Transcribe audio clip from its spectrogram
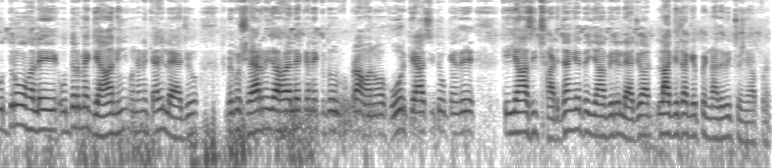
ਉਧਰੋਂ ਹਲੇ ਉਧਰ ਮੈਂ ਗਿਆ ਨਹੀਂ ਉਹਨਾਂ ਨੇ ਕਿਹਾ ਸੀ ਲੈ ਜਿਓ। ਮੇਰੇ ਕੋਲ ਸ਼ਹਿਰ ਨਹੀਂ ਜਾ ਹੋਇਆ ਲੇਕਿਨ ਇੱਕ ਦੋ ਭਰਾਵਾਂ ਨੂੰ ਹੋਰ ਕਿਹਾ ਸੀ ਤੇ ਉਹ ਕਹਿੰਦੇ ਕਿ ਜਾਂ ਅਸੀਂ ਛੱਡ ਜਾਾਂਗੇ ਤੇ ਜਾਂ ਵੀਰੇ ਲੈ ਜਾਓ ਲਾਗੇ ਜਾ ਕੇ ਪਿੰਡਾਂ ਦੇ ਵਿੱਚੋਂ ਹੀ ਆ ਆਪਣੇ।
